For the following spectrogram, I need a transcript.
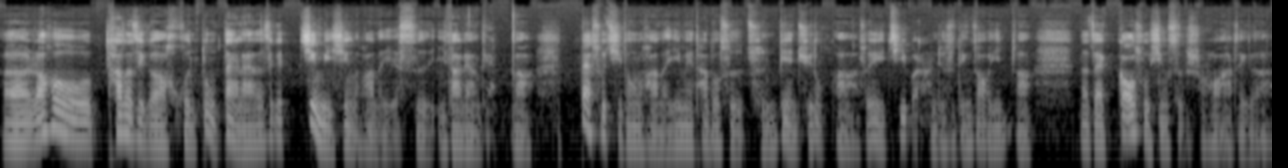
呃，然后它的这个混动带来的这个静谧性的话呢，也是一大亮点啊。怠速启动的话呢，因为它都是纯电驱动啊，所以基本上就是零噪音啊。那在高速行驶的时候啊，这个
